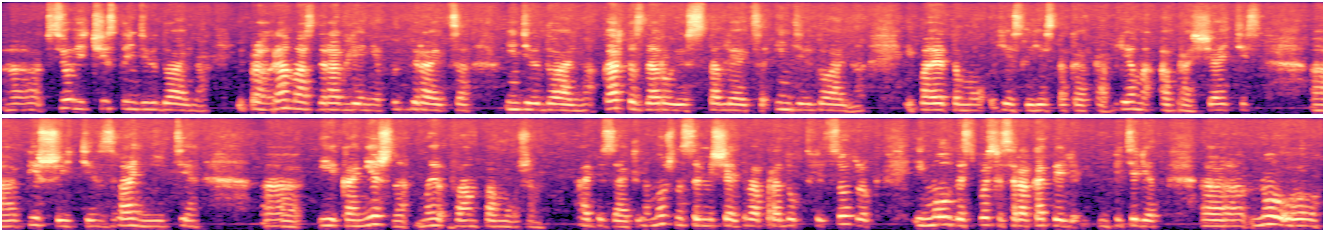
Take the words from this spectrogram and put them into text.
а, все ведь чисто индивидуально. И программа оздоровления подбирается индивидуально. Карта здоровья составляется индивидуально. И поэтому, если есть такая проблема, обращайтесь, а, пишите, звоните. А, и, конечно, мы вам поможем. Обязательно. Можно совмещать два продукта фитсорок и молодость после 45 лет. А, ну,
